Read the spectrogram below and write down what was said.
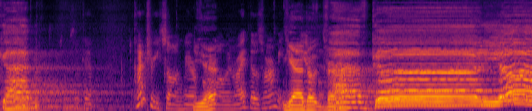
It's like a country song there for Yeah. a moment, right? Those harmonies. yeah, Beautiful. those very. I've got your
